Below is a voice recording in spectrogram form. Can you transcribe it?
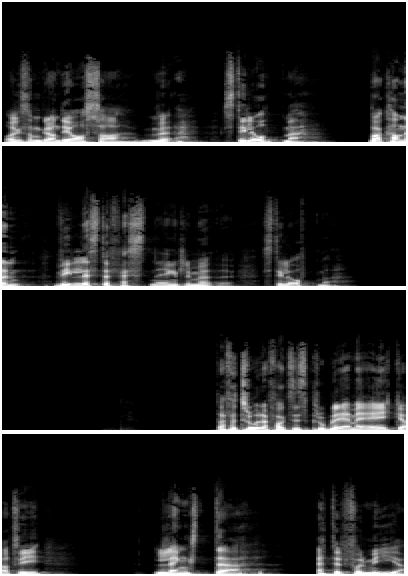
og liksom Grandiosa stille opp med? Hva kan den villeste festen egentlig stille opp med? Derfor tror jeg faktisk problemet er ikke at vi lengter etter for mye,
